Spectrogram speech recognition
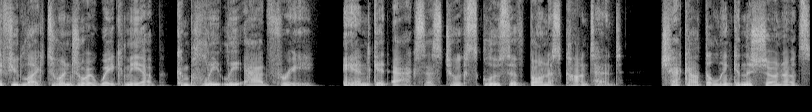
If you'd like to enjoy Wake Me Up completely ad free and get access to exclusive bonus content, check out the link in the show notes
